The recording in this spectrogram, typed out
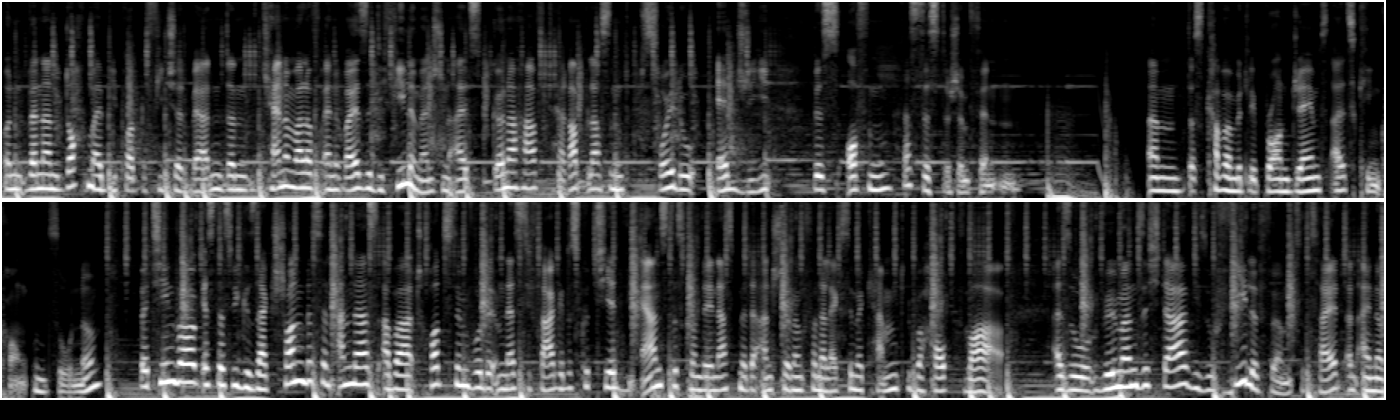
Und wenn dann doch mal BIPOC gefeatured werden, dann gerne mal auf eine Weise, die viele Menschen als gönnerhaft, herablassend, pseudo-edgy bis offen rassistisch empfinden. Ähm, das Cover mit LeBron James als King Kong und so, ne? Bei Teen Vogue ist das wie gesagt schon ein bisschen anders, aber trotzdem wurde im Netz die Frage diskutiert, wie ernst das Condé Nast mit der Anstellung von Alexi McCammond überhaupt war. Also will man sich da, wie so viele Firmen zurzeit, an einer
